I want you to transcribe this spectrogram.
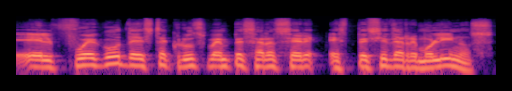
El fuego de esta cruz va a empezar a ser especie de remolinos.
